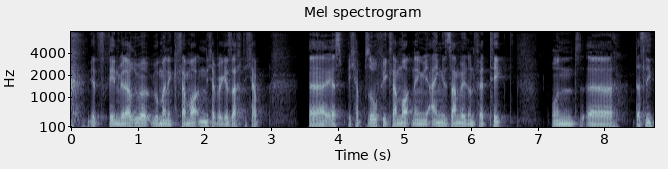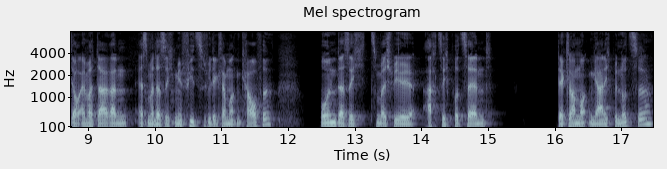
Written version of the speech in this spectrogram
jetzt reden wir darüber, über meine Klamotten. Ich habe ja gesagt, ich habe äh, erst, ich habe so viel Klamotten irgendwie eingesammelt und vertickt. Und äh, das liegt auch einfach daran, erstmal, dass ich mir viel zu viele Klamotten kaufe und dass ich zum Beispiel 80 Prozent der Klamotten gar nicht benutze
